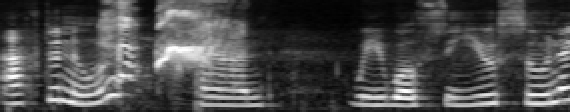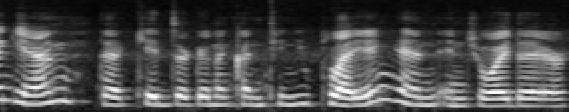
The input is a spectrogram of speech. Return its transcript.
afternoon. And we will see you soon again. The kids are going to continue playing and enjoy their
